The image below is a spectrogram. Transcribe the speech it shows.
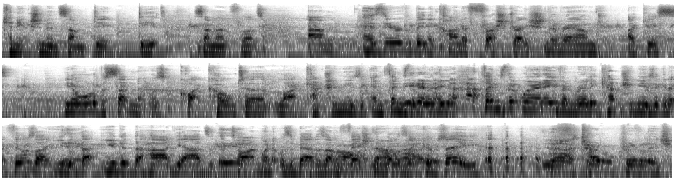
connection and some debt debt some influence um, has there ever been a kind of frustration around i guess you know all of a sudden it was quite cool to like country music and things that Yeah. weren't even, things that weren't even really country music and it feels like you did that you did the hard yards at the Yeah. time when it was about as unfashionable no, as it could it be You know, it's total privilege.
